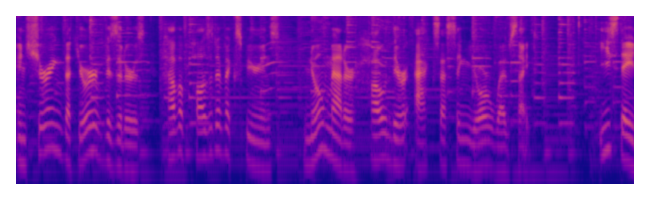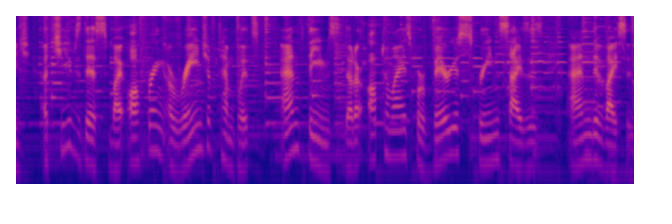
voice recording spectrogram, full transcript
ensuring that your visitors have a positive experience no matter how they're accessing your website. eStage achieves this by offering a range of templates and themes that are optimized for various screen sizes and devices.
